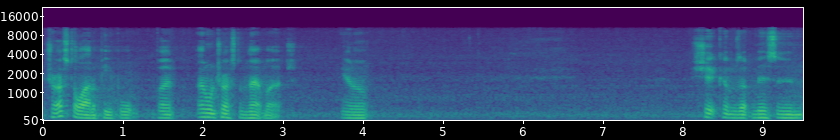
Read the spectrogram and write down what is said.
I trust a lot of people, but I don't trust them that much, you know. Shit comes up missing.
